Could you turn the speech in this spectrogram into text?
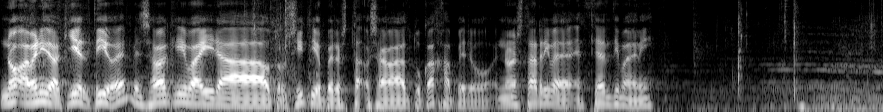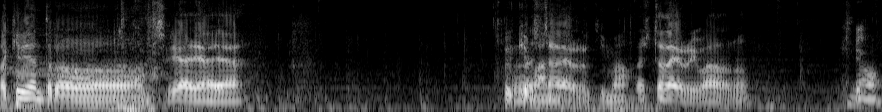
No, ha venido aquí el tío, eh. Pensaba que iba a ir a otro sitio, pero está. O sea, a tu caja, pero. No, está arriba, está encima de mí. Aquí dentro. Ya, ya, ya. Estoy No quemando, está, no está derribado, ¿no? No.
